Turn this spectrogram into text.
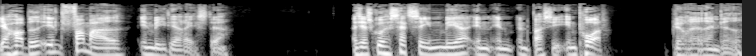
jeg hoppede ind for meget en medieræs der. Altså, jeg skulle have sat scenen mere end, end, end bare sige, en port blev reddet af en lade.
